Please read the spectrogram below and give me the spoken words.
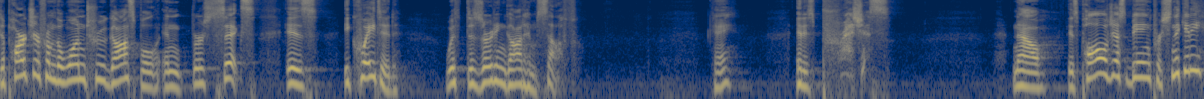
departure from the one true gospel in verse 6 is equated with deserting God himself. Okay? It is precious. Now, is Paul just being persnickety?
